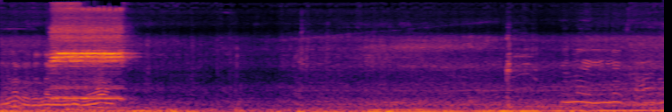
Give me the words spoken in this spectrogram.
ಎಲ್ಲ ಗೊತ್ತಿಲ್ಲ ಇದು ಎಲ್ಲ ಇಲ್ಲೇ ಕಾರು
